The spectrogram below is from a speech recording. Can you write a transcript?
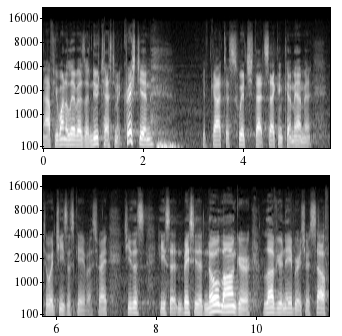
Now, if you want to live as a New Testament Christian, you've got to switch that second commandment to what Jesus gave us, right? Jesus, he said, basically said, no longer love your neighbor as yourself.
